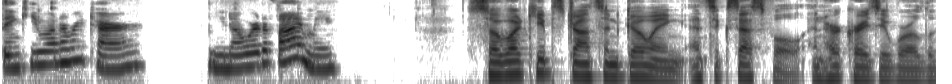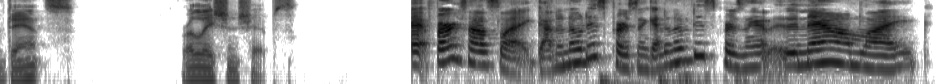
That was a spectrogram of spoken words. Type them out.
think you want to return, you know where to find me. So, what keeps Johnson going and successful in her crazy world of dance? Relationships. At first, I was like, gotta know this person, gotta know this person. And now I'm like,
